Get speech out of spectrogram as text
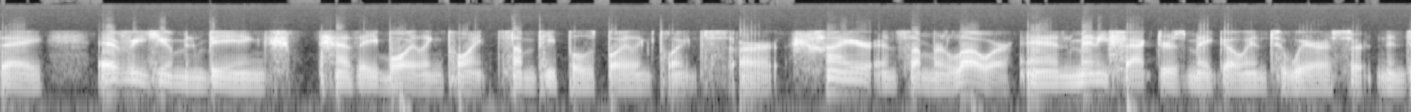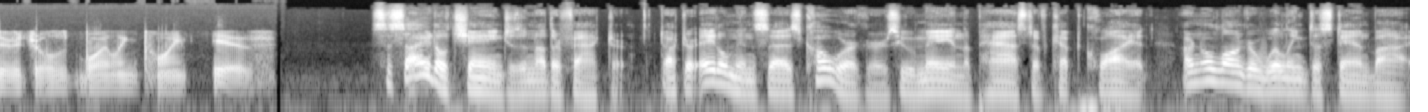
say every human being has a boiling point. Some people's boiling points are higher and some are lower, and many factors may go into where a certain individual's boiling point is. Societal change is another factor. Dr. Adelman says coworkers who may in the past have kept quiet are no longer willing to stand by.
